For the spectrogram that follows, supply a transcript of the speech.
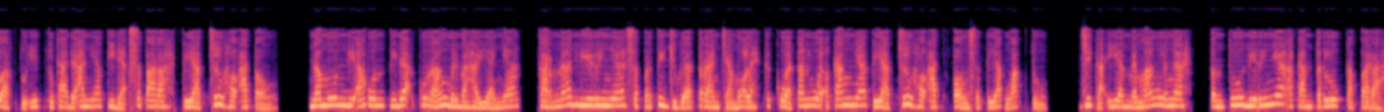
waktu itu keadaannya tidak separah Tiat Chu Ho Atong. Namun dia pun tidak kurang berbahayanya, karena dirinya seperti juga terancam oleh kekuatan luekangnya Tiat Chu Hoat Ong setiap waktu. Jika ia memang lengah, tentu dirinya akan terluka parah.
